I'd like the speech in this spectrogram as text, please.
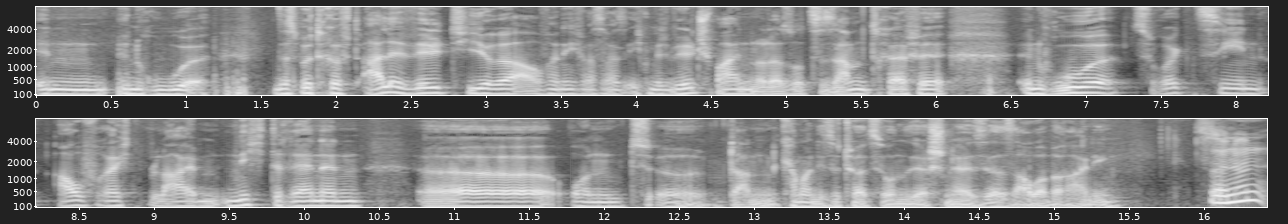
in, in Ruhe. Das betrifft alle Wildtiere, auch wenn ich, was weiß ich, mit Wildschweinen oder so zusammentreffe in Ruhe zurückziehen, aufrecht bleiben, nicht rennen äh, und äh, dann kann man die Situation sehr schnell, sehr sauber bereinigen. So, nun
